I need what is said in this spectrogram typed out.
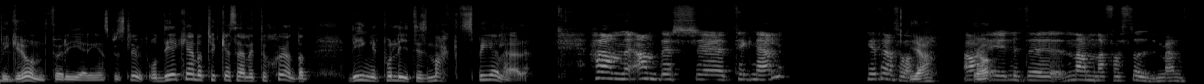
till grund för regeringens beslut. Och det kan jag ändå tycka är lite skönt att det är inget politiskt maktspel här. Han Anders eh, Tegnell, heter han så? Ja. Ja, Ja. Mm. lite namnafasi men,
